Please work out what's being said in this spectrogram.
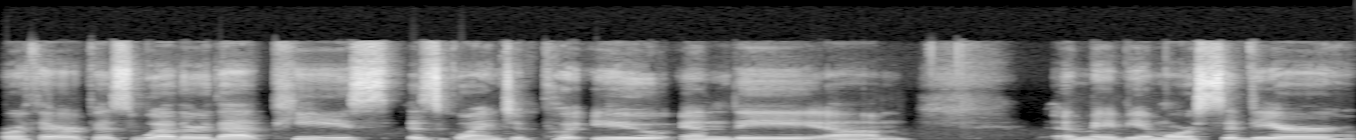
or therapist whether that piece is going to put you in the um, maybe a more severe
